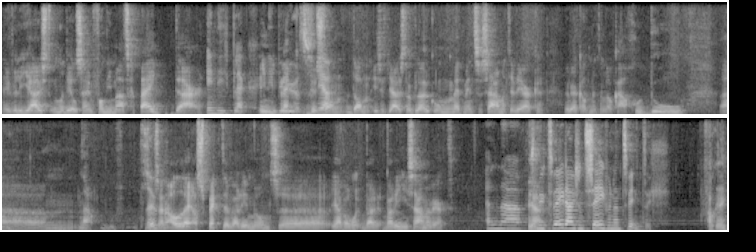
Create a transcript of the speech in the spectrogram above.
Nee, we willen juist onderdeel zijn van die maatschappij daar in die plek, in die, plek. buurt. Dus ja. dan, dan is het juist ook leuk om met mensen samen te werken. We werken altijd met een lokaal goed doel. Ehm, nou, zo Leuk. zijn er allerlei aspecten waarin, we ons, eh, ja, waar, waar- waarin je samenwerkt. En eh, het is Ja. nu 2027. Oké.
